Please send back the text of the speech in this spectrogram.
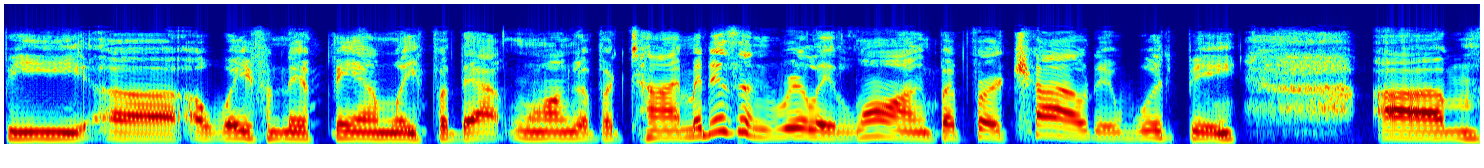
be uh, away from their family for that long of a time. It isn't really long, but for a child, it would be. Um,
